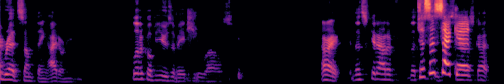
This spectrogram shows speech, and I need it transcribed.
read something. I don't even. Political views of H.G. Wells. All right, let's get out of. Let's, Just a second. Got...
